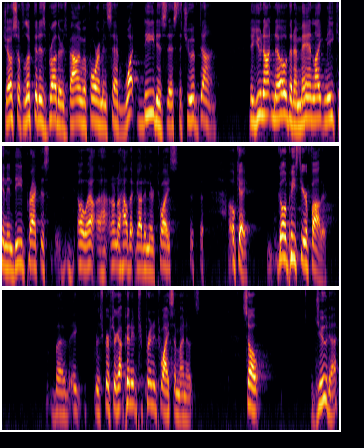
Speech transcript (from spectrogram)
Joseph looked at his brothers, bowing before him, and said, What deed is this that you have done? Do you not know that a man like me can indeed practice? Oh, well, I don't know how that got in there twice. okay, go in peace to your father. But it, the scripture got printed, printed twice in my notes. So, Judah,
